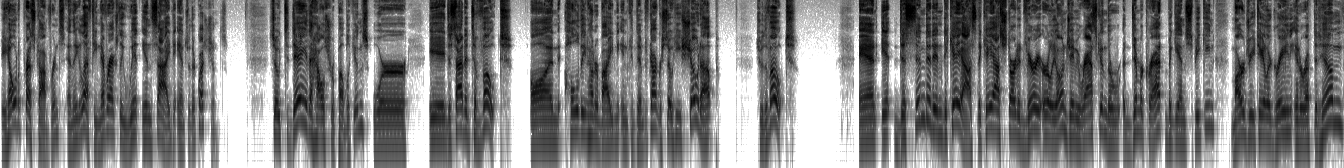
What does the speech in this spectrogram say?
he held a press conference, and then he left. He never actually went inside to answer their questions. So today, the House Republicans were Eh, decided to vote on holding Hunter Biden in contempt of Congress. So he showed up to the vote and it descended into chaos. The chaos started very early on. Jamie Raskin, the Democrat, began speaking. Marjorie Taylor Greene interrupted him.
